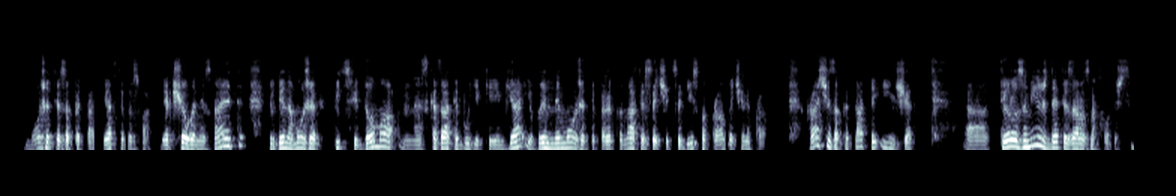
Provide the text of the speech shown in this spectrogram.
можете запитати, як тебе звати. Якщо ви не знаєте, людина може підсвідомо сказати будь-яке ім'я, і ви не можете переконатися, чи це дійсно правда, чи неправда. Краще запитати інше. Ти розумієш, де ти зараз знаходишся?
